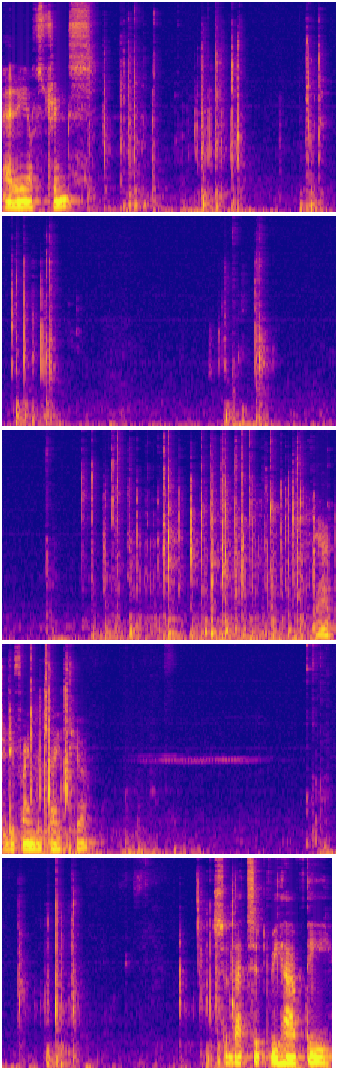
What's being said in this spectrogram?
array of strings. To define the type here. So that's it. We have the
